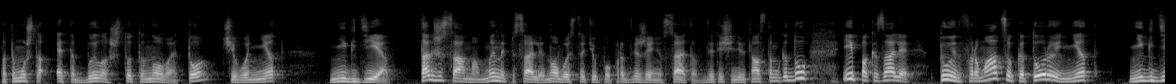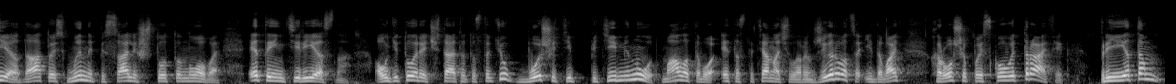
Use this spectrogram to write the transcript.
Потому что это было что-то новое, то, чего нет нигде. Так же самое мы написали новую статью по продвижению сайтов в 2019 году и показали ту информацию, которую нет нигде, да, то есть мы написали что-то новое. Это интересно. Аудитория читает эту статью больше 5 минут. Мало того, эта статья начала ранжироваться и давать хороший поисковый трафик. При этом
